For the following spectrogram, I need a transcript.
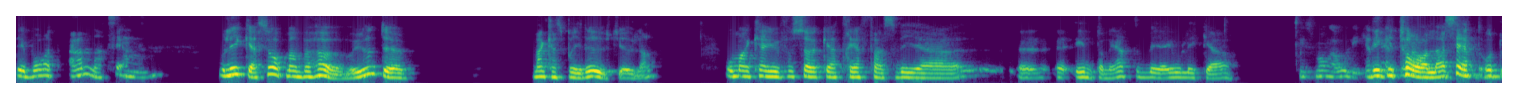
Det är bara ett annat sätt. Mm. Och likaså att man behöver ju inte... Man kan sprida ut julen. Och man kan ju försöka träffas via eh, internet, via olika digitala sätt. sätt. Och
